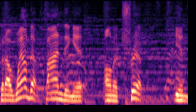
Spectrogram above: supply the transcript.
but I wound up finding it on a trip in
